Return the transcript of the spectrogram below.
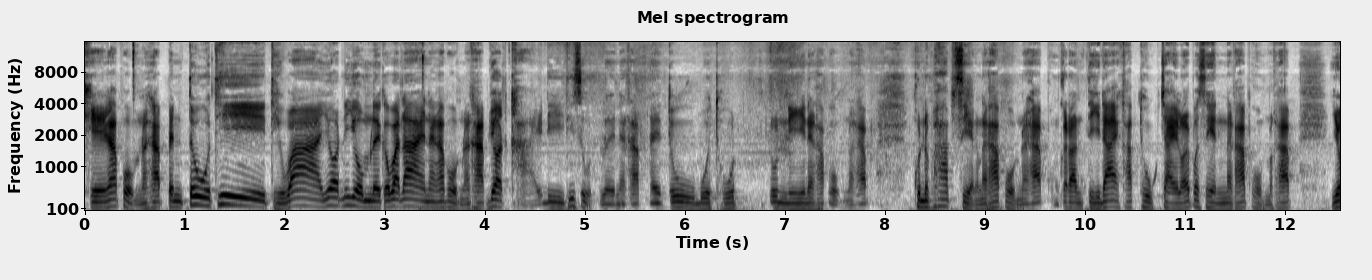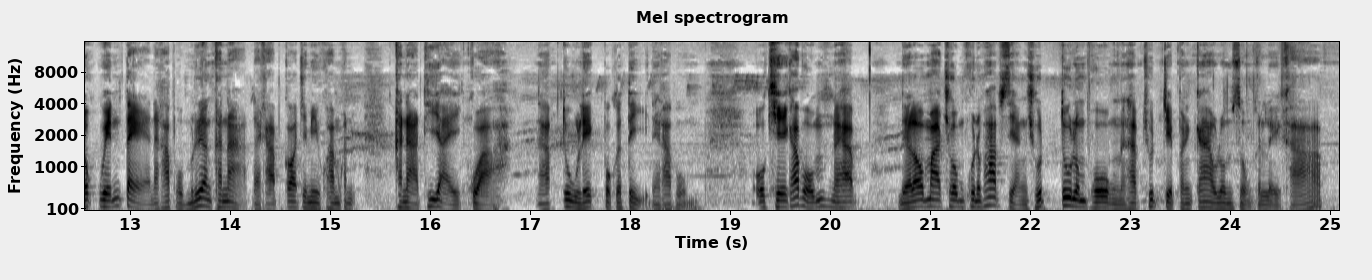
เคครับผมนะครับเป็นตู้ที่ถือว่ายอดนิยมเลยก็ว่าได้นะครับผมนะครับยอดขายดีที่สุดเลยนะครับในตู้บลูทูธรุ่นนี้นะครับผมนะครับคุณภาพเสียงนะครับผมนะครับผมการันตีได้ครับถูกใจร้อยเปอร์เซ็นต์นะครับผมนะครับยกเว้นแต่นะครับผมเรื่องขนาดนะครับก็จะมีความขนาดที่ใหญ่กว่านะครับตู้เล็กปกตินะครับผมโอเคครับผมนะครับเดี๋ยวเรามาชมคุณภาพเสียงชุดตู้ลำโพงนะครับชุด 7,900รวมส่งกันเลยครับ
